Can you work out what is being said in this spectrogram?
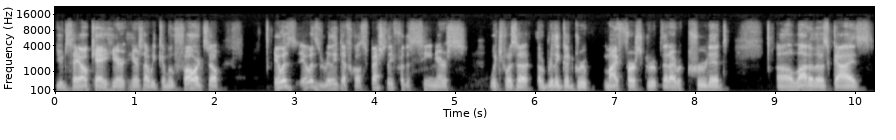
you'd say okay here here's how we can move forward so it was it was really difficult especially for the seniors which was a, a really good group my first group that i recruited uh, a lot of those guys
